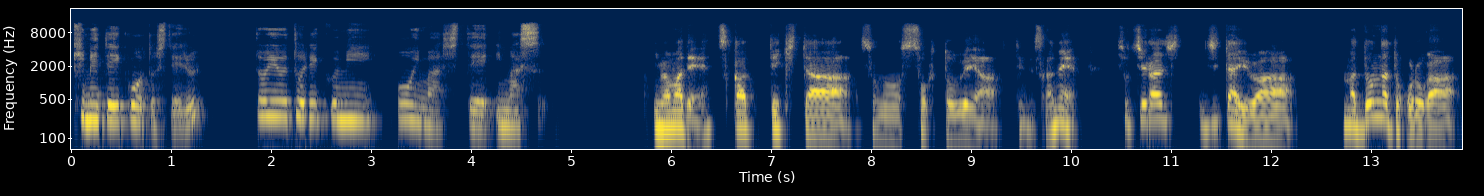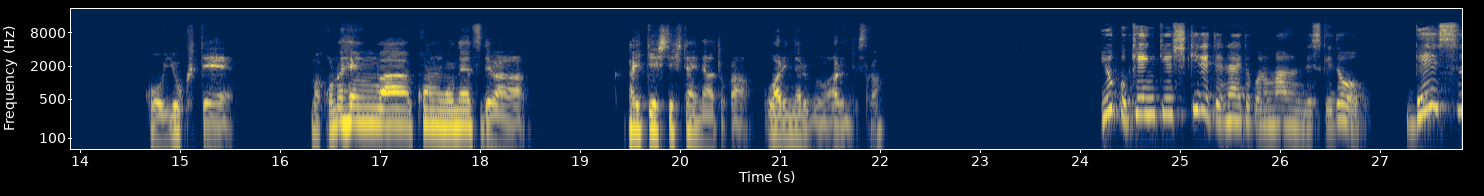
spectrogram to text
決めていこうとしているという取り組みを今しています。今まで使ってきたそのソフトウェアっていうんですかね。そちら自体は、まあどんなところがこう良くて、まあこの辺は今後のやつでは改定していきたいなとか終わりになる部分はあるんですか？よく研究しきれてないところもあるんですけど、ベース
